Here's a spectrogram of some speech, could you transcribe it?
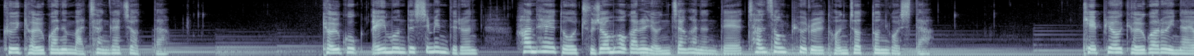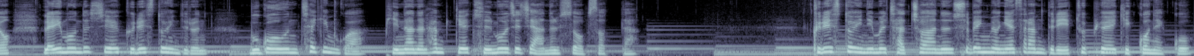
그 결과는 마찬가지였다. 결국 레이몬드 시민들은 한 해 더 주점 허가를 연장하는데 찬성표를 던졌던 것이다. 개표 결과로 인하여 레이몬드 씨의 그리스도인들은 무거운 책임과 비난을 함께 짊어지지 않을 수 없었다. 그리스도인임을 자처하는 수백 명의 사람들이 투표에 기권했고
